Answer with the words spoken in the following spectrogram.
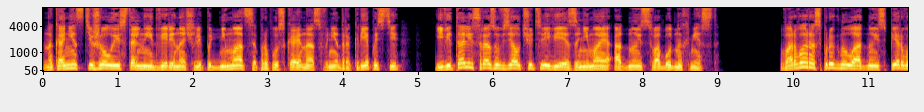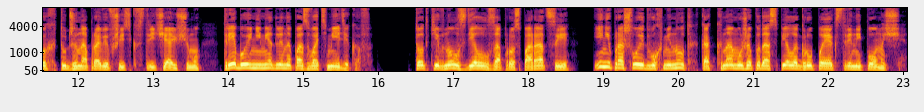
Наконец тяжелые стальные двери начали подниматься, пропуская нас в недра крепости, и Виталий сразу взял чуть левее, занимая одно из свободных мест. Варвара спрыгнула одной из первых, тут же направившись к встречающему, требуя немедленно позвать медиков. Тот кивнул, сделал запрос по рации, и не прошло и двух минут, как к нам уже подоспела группа экстренной помощи.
